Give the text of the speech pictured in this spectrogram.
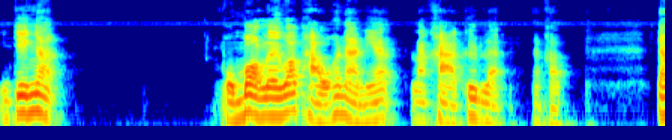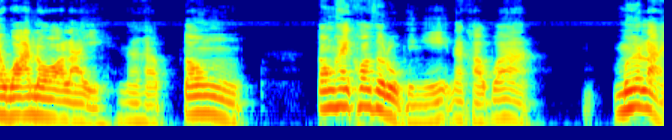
จริงๆอะ่ะ ผมบอกเลยว่าเผาขนาดนี้ราคาขึ้นแล้วนะครับ แต่วานรออะไรนะครับ ต้องต้องให้ข้อสรุปอย่างนี้นะครับว่าเมื่อไหร่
